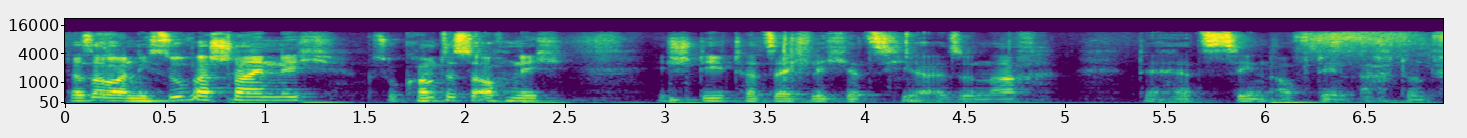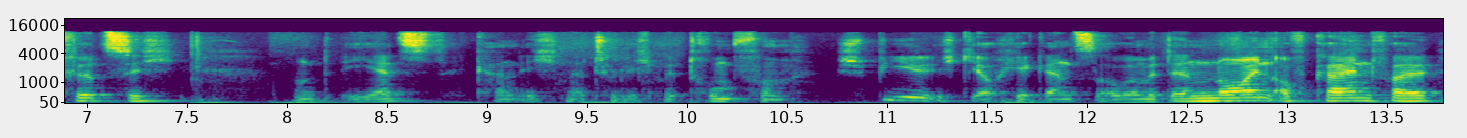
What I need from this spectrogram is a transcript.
Das ist aber nicht so wahrscheinlich, so kommt es auch nicht. Ich stehe tatsächlich jetzt hier also nach der Herz 10 auf den 48, und jetzt kann ich natürlich mit Trumpf vom Spiel, ich gehe auch hier ganz sauber mit der 9, auf keinen Fall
